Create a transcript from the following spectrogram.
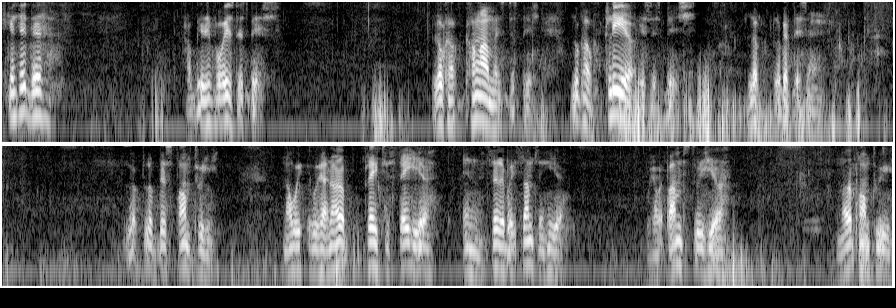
You can see this. How beautiful is this fish? Look how calm is this fish. Look how clear is this fish. Look, look at this man. Look, look this palm tree. Now we, we have another place to stay here and celebrate something here. We have a palm tree here. Another palm tree.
